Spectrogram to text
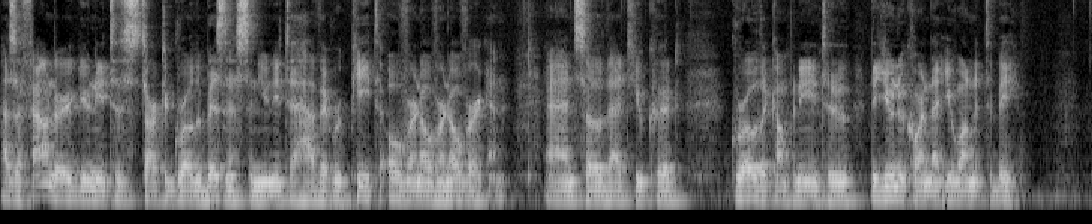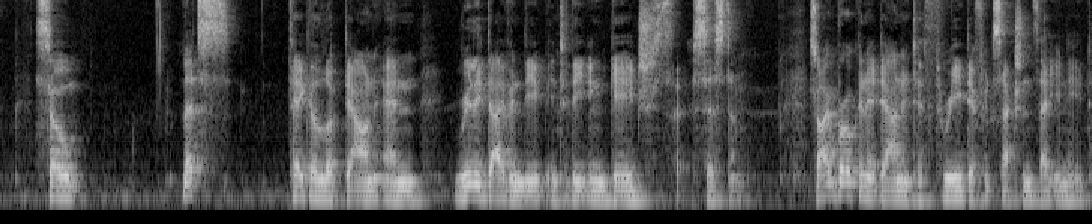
as a founder, you need to start to grow the business and you need to have it repeat over and over and over again. And so that you could grow the company into the unicorn that you want it to be. So let's take a look down and really dive in deep into the engage system. So I've broken it down into three different sections that you need.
